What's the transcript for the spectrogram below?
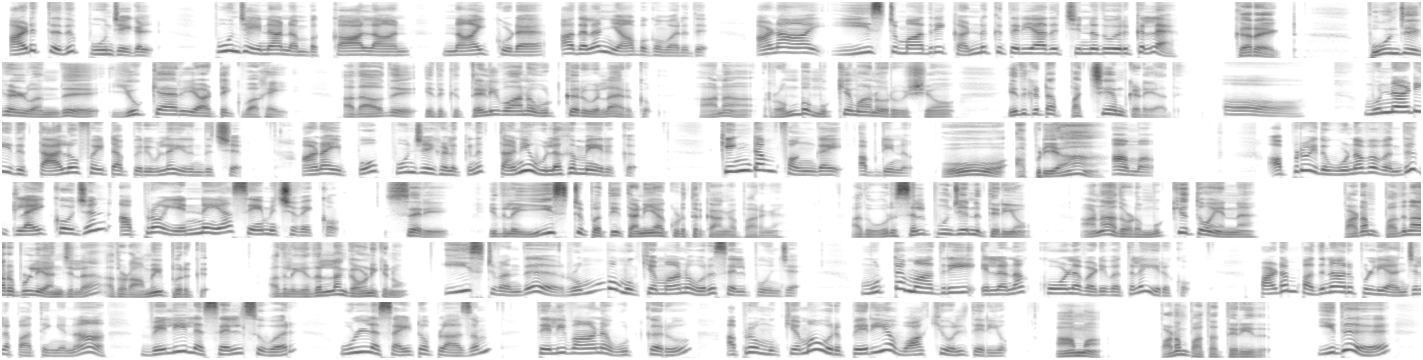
அடுத்தது பூஞ்சைகள். பூஞ்சைனா நம்ம காளான் நாய்க்குடை அதெல்லாம் ஞாபகம் வருது. ஆனா ஈஸ்ட் மாதிரி கண்ணுக்கு தெரியாத சின்னதும் இருக்குல்ல? கரெக்ட். பூஞ்சைகள் வந்து யூகேரியாட்டிக் வகை. அதாவது இதுக்கு தெளிவான உட்கருவெல்லாம் இருக்கும். ஆனா ரொம்ப முக்கியமான ஒரு விஷயம் இதுகிட்ட பச்சையம் கிடையாது. ஓ முன்னாடி இது தாலோஃபைட்டா பிரிவுல இருந்துச்சு. ஆனா இப்போ பூஞ்சைகளுக்குன்னு தனி உலகமே இருக்கு. கிங்டம் ஃபங்கை அப்படின்னு. ஓ அப்படியா? ஆமா. அப்புறம் இது உணவை வந்து கிளைகோஜன் அப்புறம் எண்ணெயா சேமிச்சு வைக்கும். சரி இதுல ஈஸ்ட் பத்தி தனியா கொடுத்திருக்காங்க பாருங்க. அது ஒரு செல் பூஞ்சைன்னு தெரியும். ஆனா அதோட முக்கியத்துவம் என்ன? படம் பதினாறு புள்ளி அஞ்சுல அதோட அமைப்பு இருக்கு. அதுல எதெல்லாம் கவனிக்கணும்? ஈஸ்ட் வந்து ரொம்ப முக்கியமான ஒரு செல் பூஞ்சை. முட்டை மாதிரி இல்லனா கோள வடிவத்துல இருக்கும். படம் பதினாறு புள்ளி அஞ்சுல பாத்தீங்கன்னா வெளியில செல் சுவர் உள்ள சைட்டோபிளாசம் தெளிவான உட்கரு அப்புறம் முக்கியமா ஒரு பெரிய வாக்யூல் தெரியும். ஆமா படம் பார்த்தா தெரியுது. இது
